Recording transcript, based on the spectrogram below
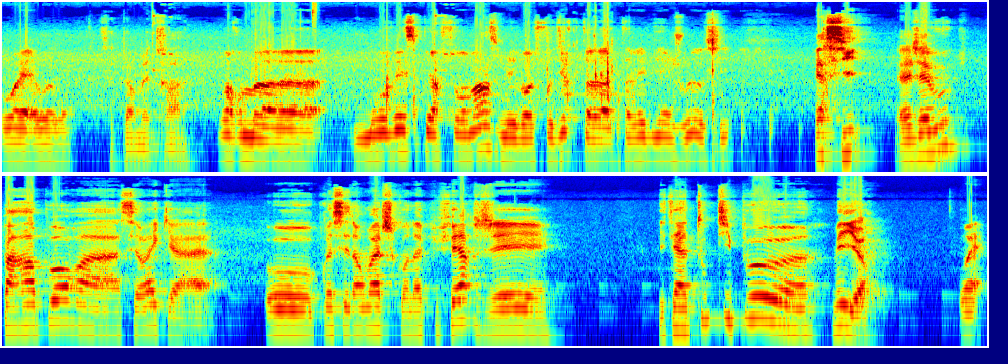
Ouais, ouais, ouais. Ça te permettra. Voir ma mauvaise performance, mais bon, il faut dire que t'as- t'avais bien joué aussi. Merci. Euh, J'avoue que par rapport à. C'est vrai qu'au précédent match qu'on a pu faire, j'ai été un tout petit peu euh, meilleur. Ouais.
